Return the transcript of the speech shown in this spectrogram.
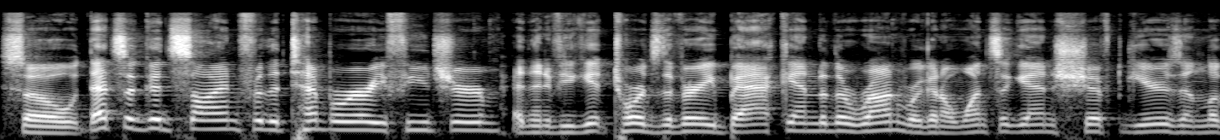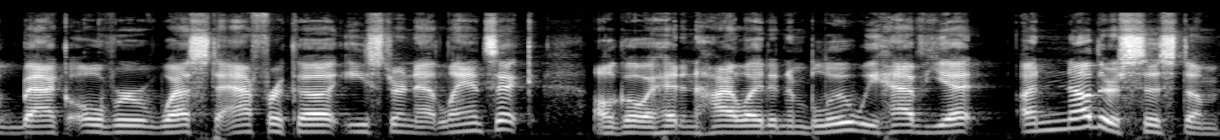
So that's a good sign for the temporary future. And then if you get towards the very back end of the run, we're going to once again shift gears and look back over West Africa, Eastern Atlantic. I'll go ahead and highlight it in blue. We have yet another system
